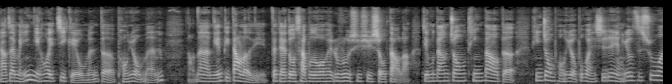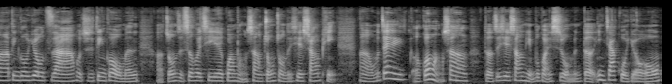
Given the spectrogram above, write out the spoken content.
然后在每一年会寄给我们的朋友们，好，那年底到了，大家都差不多会陆陆续续收到了。节目当中听到的听众朋友，不管是认养柚子树啊、订购柚子啊，或者是订购我们呃种子社会企业官网上种种的一些商品，那我们在呃官网上的这些商品，不管是我们的印加果油，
